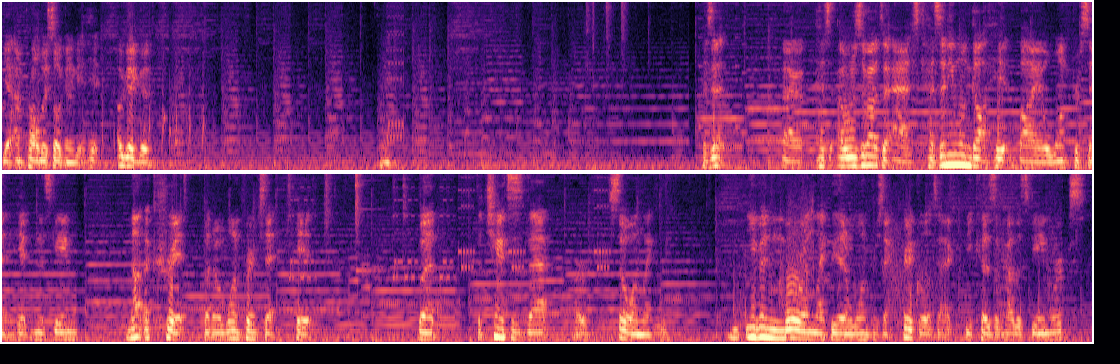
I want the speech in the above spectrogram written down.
Yeah, I'm probably still gonna get hit. Okay, good. Has it? Uh, has, I was about to ask, has anyone got hit by a 1% hit in this game? Not a crit, but a 1% hit. But the chances of that are so unlikely. Even more unlikely than a 1% critical attack because of how this game works.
